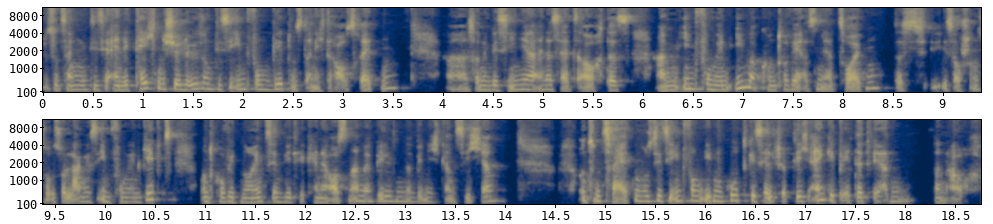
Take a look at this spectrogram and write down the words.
sozusagen diese eine technische Lösung, diese Impfung wird uns da nicht rausretten, äh, sondern wir sehen ja einerseits auch, dass ähm, Impfungen immer Kontroversen erzeugen. Das ist auch schon so, solange es Impfungen gibt. Und Covid-19 wird hier keine Ausnahme bilden, da bin ich ganz sicher. Und zum Zweiten muss diese Impfung eben gut gesellschaftlich eingebettet werden, dann auch.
